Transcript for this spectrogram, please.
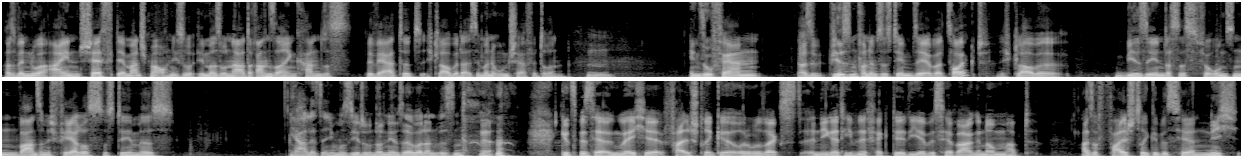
Also wenn nur ein Chef, der manchmal auch nicht so immer so nah dran sein kann, das bewertet, ich glaube, da ist immer eine Unschärfe drin. Mhm. insofern, also wir sind von dem System sehr überzeugt. Ich glaube, wir sehen, dass es für uns ein wahnsinnig faires System ist. Ja, letztendlich muss jedes Unternehmen selber dann wissen. Ja. Gibt es bisher irgendwelche Fallstricke oder wo du sagst, äh, negativen Effekte, die ihr bisher wahrgenommen habt? Also Fallstricke bisher nicht.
